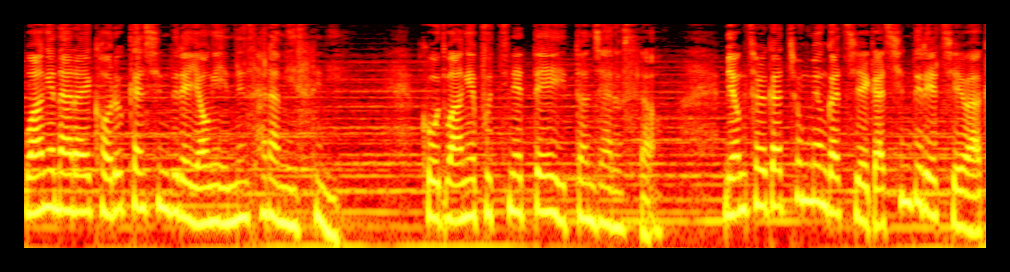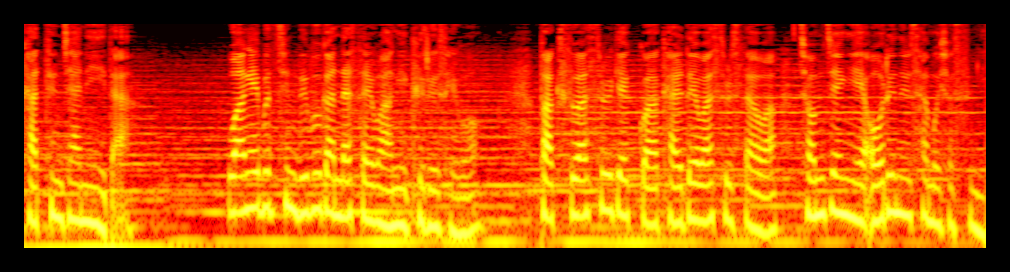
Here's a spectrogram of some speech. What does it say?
왕의 나라에 거룩한 신들의 영이 있는 사람이 있으니 곧 왕의 부친의 때에 있던 자로서 명철과 총명과 지혜가 신들의 지혜와 같은 자니이다. 왕의 부친 느부갓나살 왕이 그를 세워 박수와 술객과 갈대와 술사와 점쟁이의 어른을 삼으셨으니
